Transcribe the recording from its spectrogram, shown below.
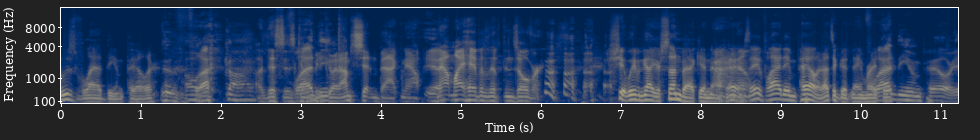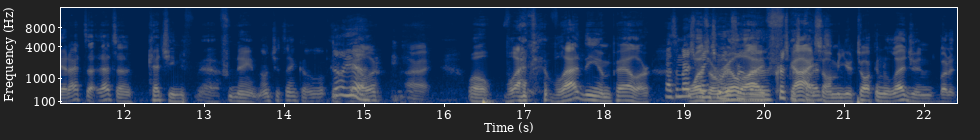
Who's Vlad the Impaler? oh Vlad- my god. Uh, this is Vlad going to be the- good. I'm sitting back now. Yeah. Now my heavy lifting's over. Shit, we even got your son back in now. I Hey, Vlad the Impaler. That's a good name right Vlad there. Vlad the Impaler. Yeah, that's a, that's a catchy uh, name, don't you think? A little Oh, yeah. All right. Well, Vlad Vlad the Impaler That's a nice was a real it for the life guy. cards. So I mean, you're talking legend, but it,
